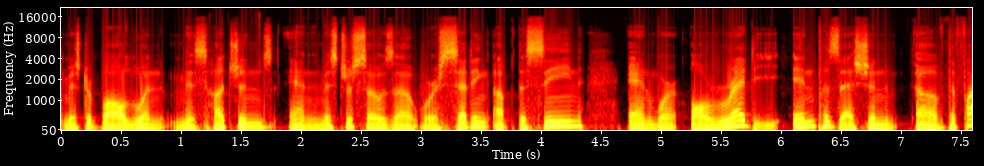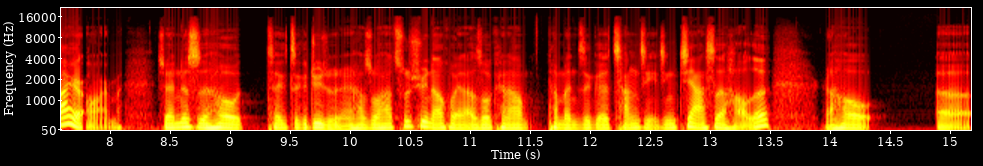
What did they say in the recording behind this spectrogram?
Mr. Baldwin, Miss Hutchins, and Mr. Souza were setting up the scene and were already in possession of the firearm. 所以那时候，他这个剧组人他说他出去，然后回来的时候看到他们这个场景已经架设好了，然后呃，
